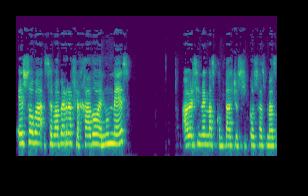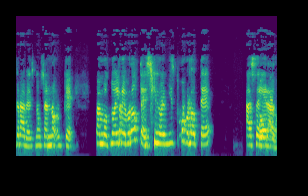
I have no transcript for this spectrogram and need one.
eso va, se va a ver reflejado en un mes, a ver si no hay más contagios y cosas más graves, ¿no? O sea, no que, vamos, no el rebrote, sino el mismo brote acelerado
